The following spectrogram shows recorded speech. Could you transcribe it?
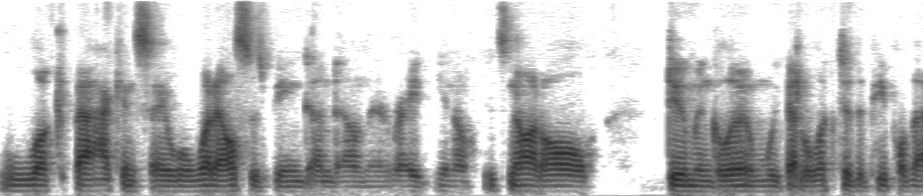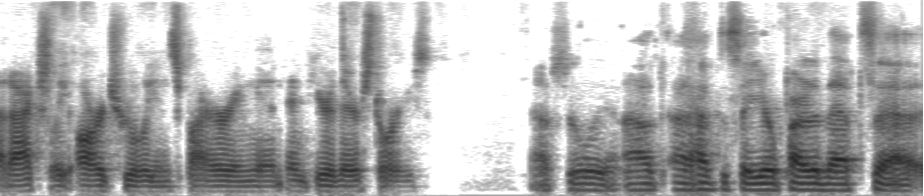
look back and say, well, what else is being done down there, right? You know, it's not all doom and gloom. We've got to look to the people that actually are truly inspiring and, and hear their stories. Absolutely. I'll, I have to say you're part of that uh,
